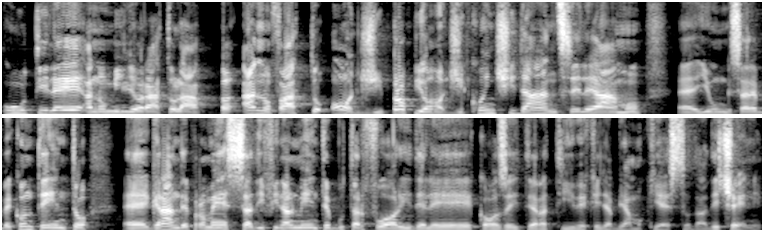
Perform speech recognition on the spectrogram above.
utile, hanno migliorato l'app, hanno fatto oggi, proprio oggi, coincidenze, le amo, eh, Jung sarebbe contento, eh, grande promessa di finalmente buttare fuori delle cose iterative che gli abbiamo chiesto da decenni.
